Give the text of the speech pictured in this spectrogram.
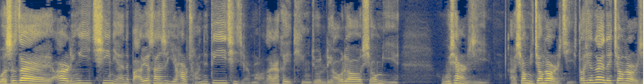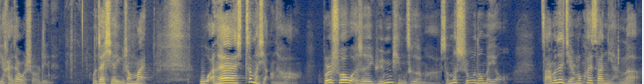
我是在二零一七年的八月三十一号传的第一期节目，大家可以听，就聊聊小米。无线耳机啊，小米降噪耳机，到现在那降噪耳机还在我手里呢，我在闲鱼上卖。我呢这么想的哈，不是说我是云评测吗？什么实物都没有。咱们这节目快三年了，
